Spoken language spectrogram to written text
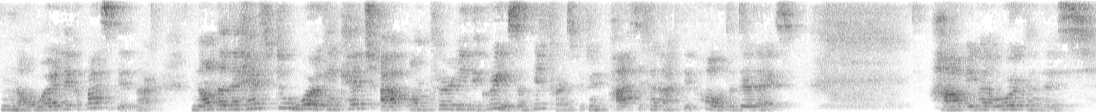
Know where the capacities are. Know that they have to work and catch up on 30 degrees of difference between passive and active hold of their legs. How are you gonna work on this?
